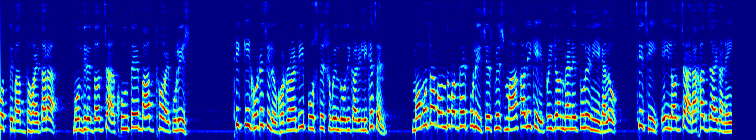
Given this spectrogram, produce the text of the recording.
হতে বাধ্য হয় তারা। মন্দিরের দরজা খুলতে বাধ্য হয় পুলিশ। ঠিক কী ঘটেছিল ঘটনাটি পোস্টে শুভেন্দু অধিকারী লিখেছেন, মমতা বন্দ্যোপাধ্যায়ের পুলিশ শেষমেশ মা কালীকে প্রিজন ভ্যানে তুলে নিয়ে গেল। ছি ছি, এই লজ্জা রাখার জায়গা নেই।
